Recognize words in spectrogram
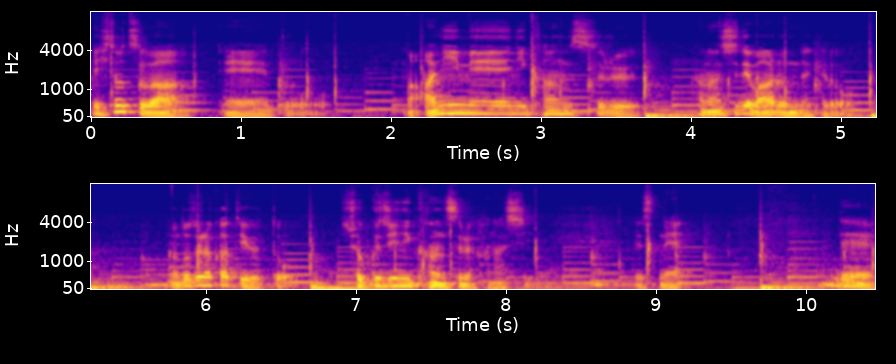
で1つはえっ、と、まあ、アニメに関する話ではあるんだけどまあ、どちらかというと食事に関する話ですね。で、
